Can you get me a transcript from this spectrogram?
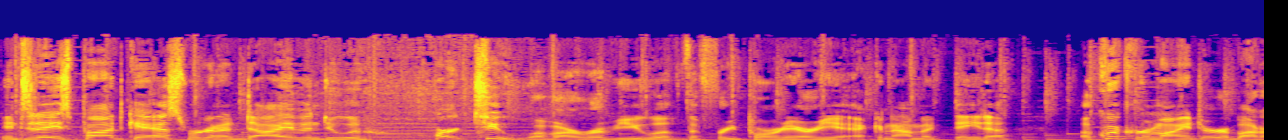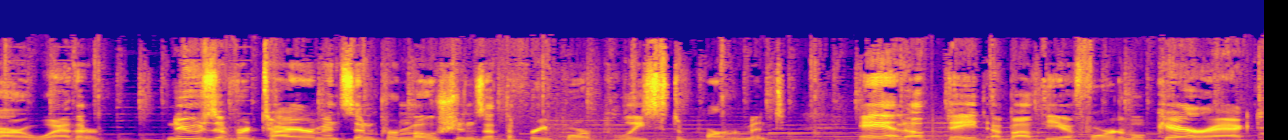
In today's podcast, we're going to dive into part two of our review of the Freeport area economic data, a quick reminder about our weather, news of retirements and promotions at the Freeport Police Department, and update about the Affordable Care Act,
